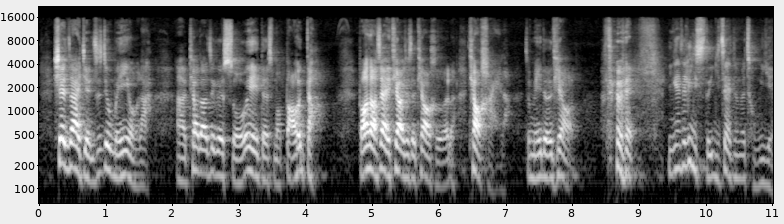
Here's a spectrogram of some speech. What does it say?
现在简直就没有了啊！跳到这个所谓的什么宝岛，宝岛再跳就是跳河了、跳海了，就没得跳了。对不对？你看这历史的一再这么重演，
